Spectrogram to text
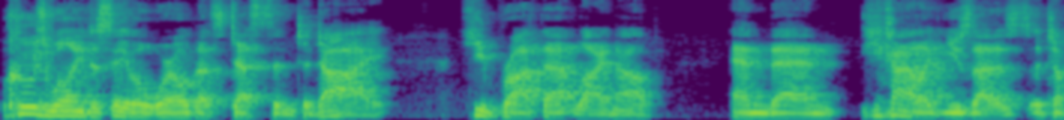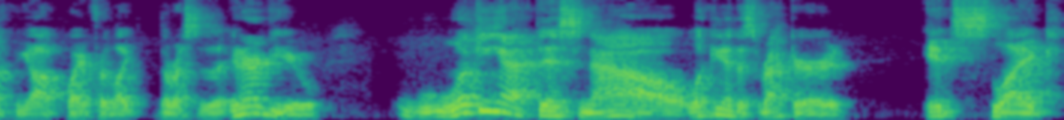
who's willing to save a world that's destined to die. He brought that line up. And then he kind of like used that as a jumping off point for like the rest of the interview. Looking at this now looking at this record it's like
